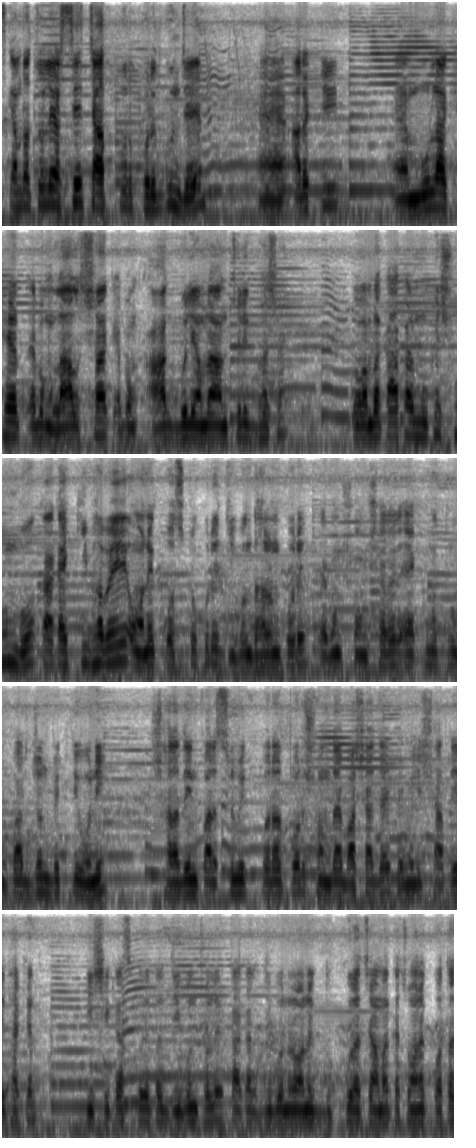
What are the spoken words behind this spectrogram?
আজকে আমরা চলে আসছি চাঁদপুর ফরিদগঞ্জে আরেকটি মূলা ক্ষেত এবং লাল শাক এবং আগ বলি আমরা আঞ্চলিক ভাষা। তো আমরা কাকার মুখে শুনব কাকায় কীভাবে অনেক কষ্ট করে জীবন ধারণ করে এবং সংসারের একমাত্র উপার্জন ব্যক্তি উনি। সারাদিন পারিশ্রমিক করার পর সন্ধ্যায় বাসা যায়, ফ্যামিলির সাথেই থাকেন, কৃষিকাজ করে তার জীবন চলে। কাকার জীবনের অনেক দুঃখ আছে, আমার কাছে অনেক কথা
